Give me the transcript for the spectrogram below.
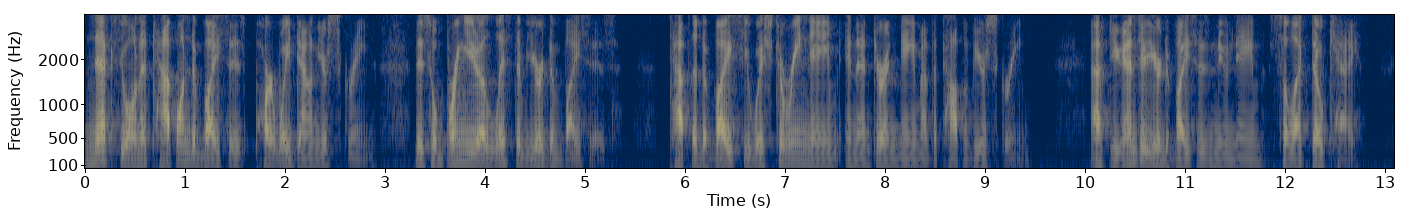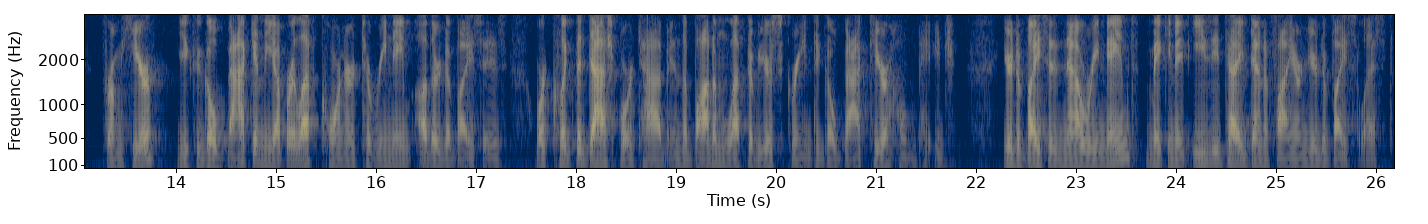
Next, you'll want to tap on Devices partway down your screen. This will bring you to a list of your devices. Tap the device you wish to rename and enter a name at the top of your screen. After you enter your device's new name, select OK. From here, you could go back in the upper left corner to rename other devices or click the Dashboard tab in the bottom left of your screen to go back to your home page. Your device is now renamed, making it easy to identify on your device list.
